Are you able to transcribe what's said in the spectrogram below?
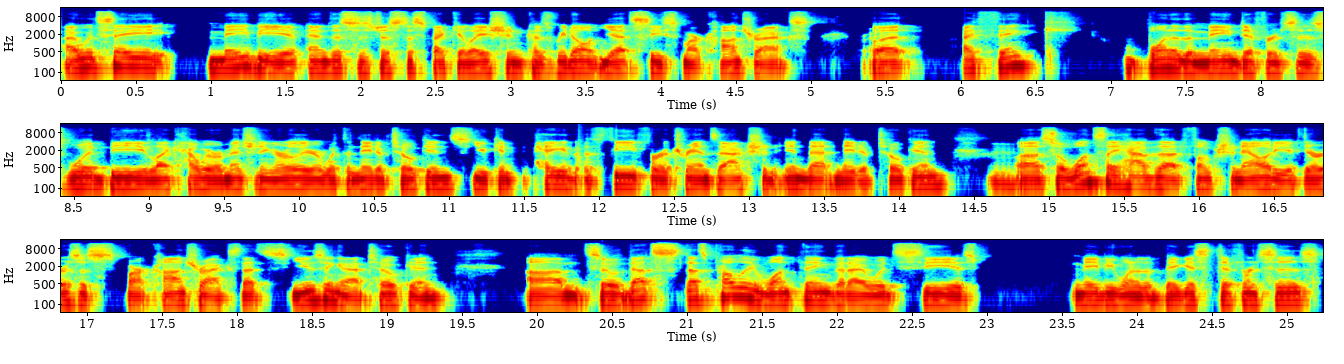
I would say maybe, and this is just a speculation because we don't yet see smart contracts, right. but I think one of the main differences would be like how we were mentioning earlier with the native tokens you can pay the fee for a transaction in that native token. Mm. uh, so once they have that functionality if there is a smart contracts that's using that token um, so that's that's probably one thing that i would see is maybe one of the biggest differences.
